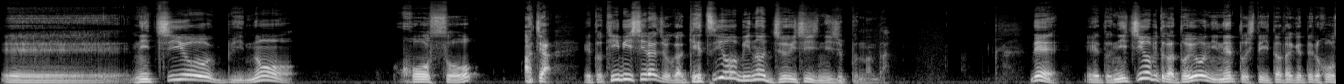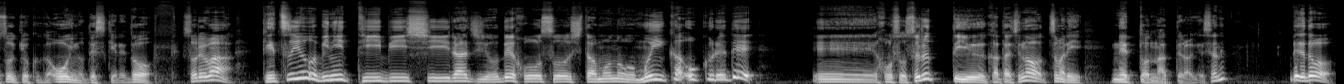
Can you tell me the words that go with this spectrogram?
えー、日曜日の放送？あ、違う、えっと、TBC ラジオが月曜日の11時20分なんだ。で、えっと、日曜日とか土曜にネットしていただけてる放送局が多いのですけれど、それは月曜日に TBC ラジオで放送したものを6日遅れで、えー、放送するっていう形の、つまりネットになってるわけですよね。だけど、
